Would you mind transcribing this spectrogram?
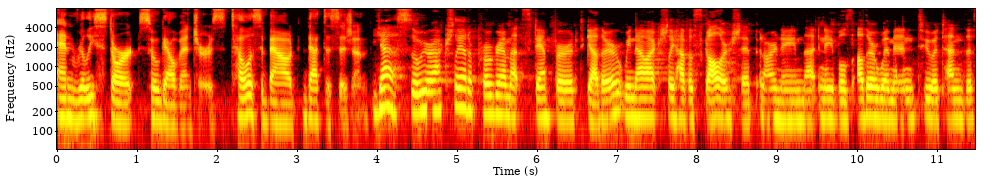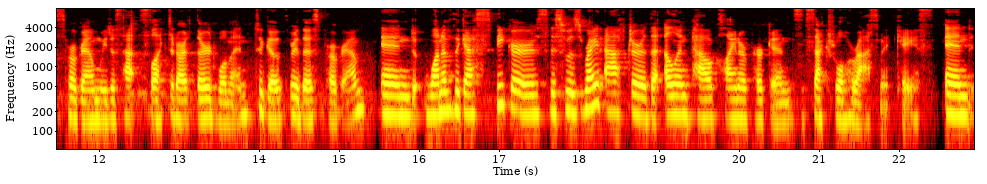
and really start SoGal Ventures. Tell us about that decision. Yes, so we were actually at a program at Stanford together. We now actually have a scholarship in our name that enables other women to attend this program. We just selected our third woman to go through this program. And one of the guest speakers, this was right after the Ellen Pao Kleiner Perkins sexual harassment case. And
